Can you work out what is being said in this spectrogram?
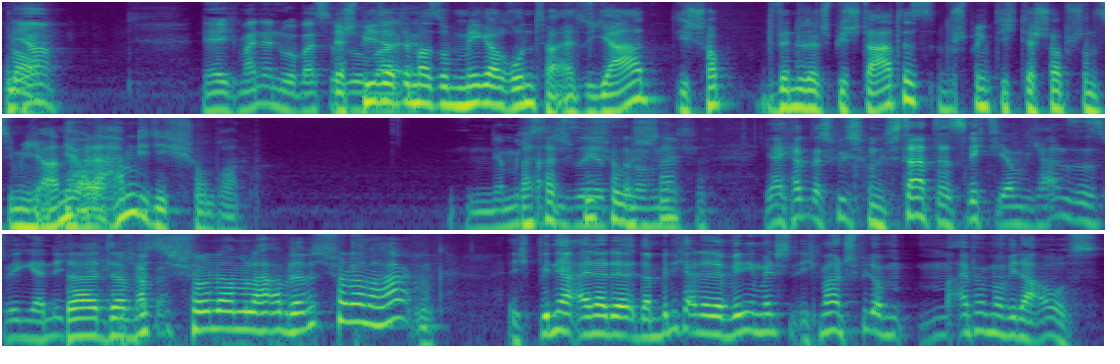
Genau. Ja. Nee, ich meine ja nur, weißt du, Der so spielt halt immer so mega runter. Also ja, die Shop, wenn du das Spiel startest, springt dich der Shop schon ziemlich an. Ja, aber da haben die dich schon, Bram. Ja, mich Was das sie Spiel jetzt schon gestartet? nicht. Ja, ich habe das Spiel schon gestartet, das ist richtig, aber ich hasse es deswegen ja nicht. Da, da, bist hab, du schon am, aber da bist du schon am Haken. ich bin ja einer der, dann bin ich einer der wenigen Menschen, ich mache ein Spiel auch einfach mal wieder aus.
